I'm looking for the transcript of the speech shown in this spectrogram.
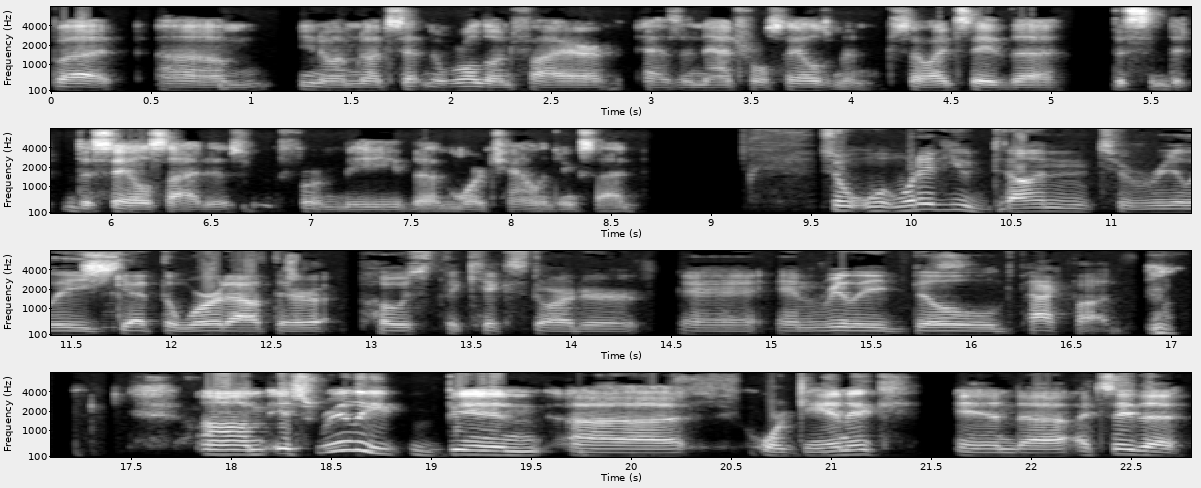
but, um, you know, I'm not setting the world on fire as a natural salesman. So I'd say the, the, the sales side is, for me, the more challenging side. So, what have you done to really get the word out there post the Kickstarter and, and really build PakPod? Um, it's really been uh, organic, and uh, I'd say the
